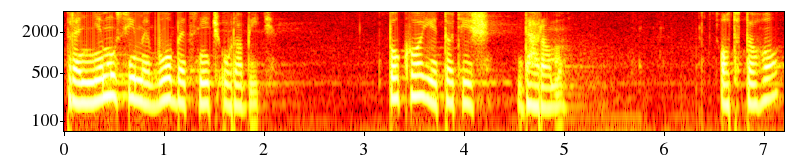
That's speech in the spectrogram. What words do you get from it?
pre nemusíme vôbec nič urobiť. Pokoj je totiž darom. Od toho,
